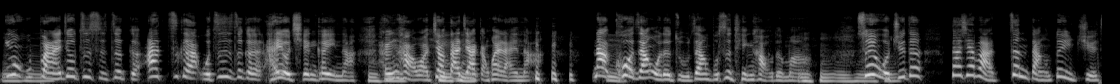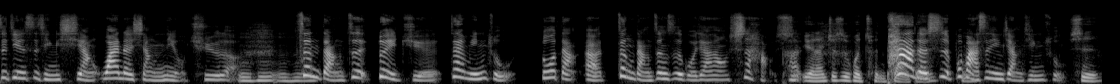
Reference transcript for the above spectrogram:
因为我本来就支持这个啊，这个我支持这个还有钱可以拿，很好啊，叫大家赶快来拿。那扩张我的主张不是挺好的吗？所以我觉得大家把政党对决这件事情想歪了，想扭曲了。政党这对决在民主。多党啊、呃，政党政治国家中是好事。他原来就是会存在。怕的是不把事情讲清楚，嗯、是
